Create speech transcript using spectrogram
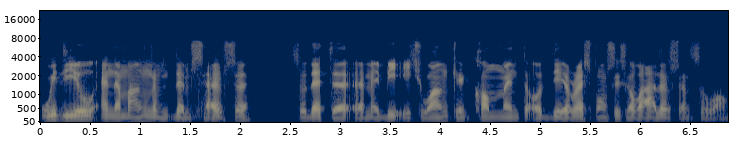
with you and among them themselves uh, so that uh, uh, maybe each one can comment on the responses of others and so on.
